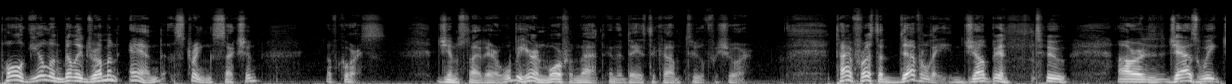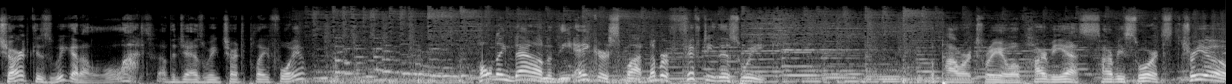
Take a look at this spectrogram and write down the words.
Paul Gill and Billy Drummond, and a strings section, of course. Jim Snidero. We'll be hearing more from that in the days to come, too, for sure. Time for us to definitely jump into our JazzWeek chart because we got a lot of the JazzWeek chart to play for you. Holding down the anchor spot, number 50 this week. The power trio of Harvey S., Harvey Swartz trio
